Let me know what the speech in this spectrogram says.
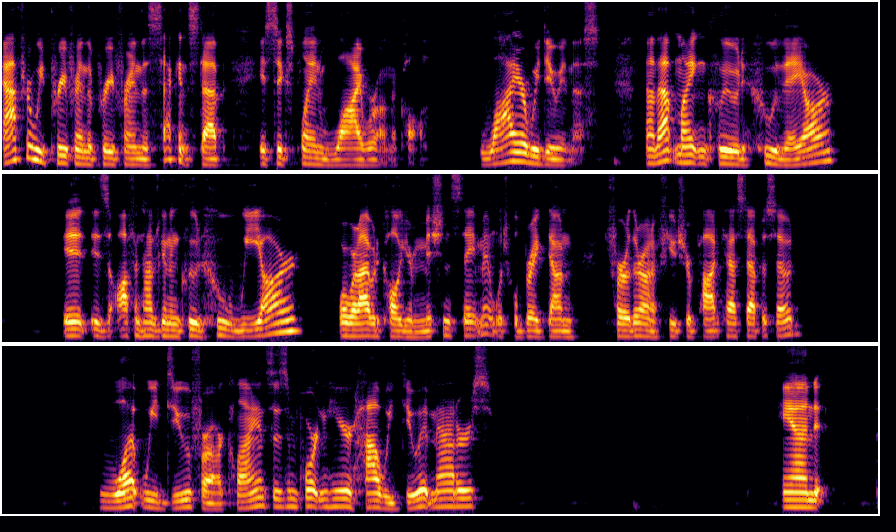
After we pre-frame the pre-frame, the second step is to explain why we're on the call. Why are we doing this? Now that might include who they are. It is oftentimes going to include who we are, or what I would call your mission statement, which we'll break down further on a future podcast episode. What we do for our clients is important here. How we do it matters. And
